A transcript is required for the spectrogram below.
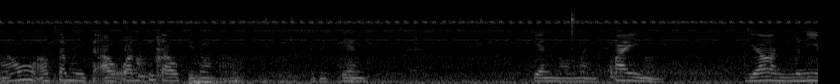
เอาเอาซ้ำนี่ก็เอาอ่อนคือเก่าพี่น้องเอาจะได้แกงแกงหน่อใหม่ไฟยวอันมื้อนี้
